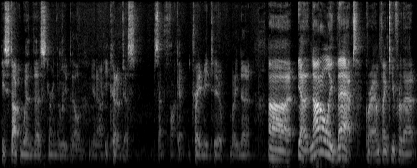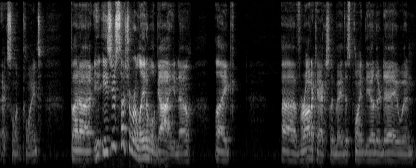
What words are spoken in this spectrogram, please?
He stuck with this during the rebuild. You know, he could have just said "fuck it," trade me too, but he didn't. Uh, yeah, not only that, Graham, thank you for that excellent point, but uh, he, he's just such a relatable guy, you know? Like, uh, Veronica actually made this point the other day when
